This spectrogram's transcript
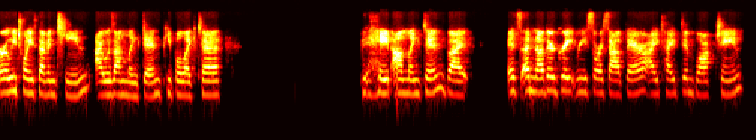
early 2017, I was on LinkedIn. People like to hate on LinkedIn, but it's another great resource out there. I typed in blockchain,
